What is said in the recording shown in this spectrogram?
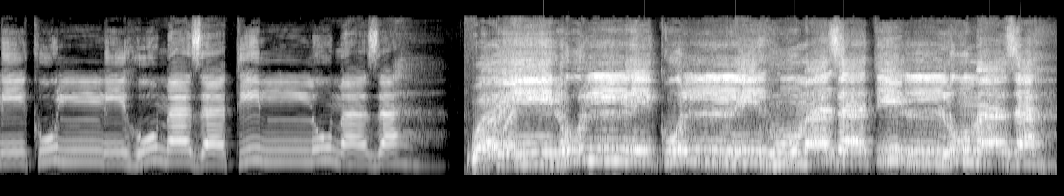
لكل همزة لمزة. ويل لكل همزة لمزة.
